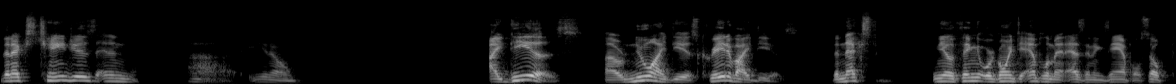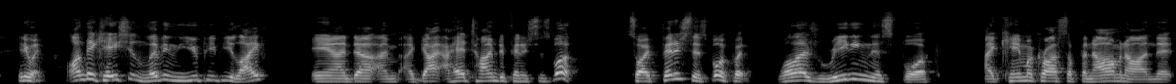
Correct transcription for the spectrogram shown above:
the next changes and uh, you know ideas uh, new ideas creative ideas the next you know thing that we're going to implement as an example. So anyway on vacation living the UPP life and uh, I'm I got I had time to finish this book. So I finished this book but while I was reading this book, I came across a phenomenon that,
